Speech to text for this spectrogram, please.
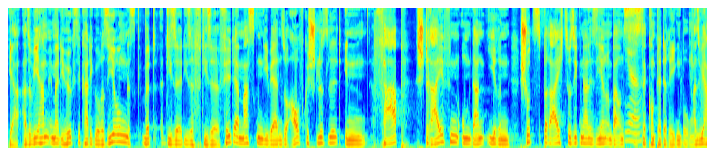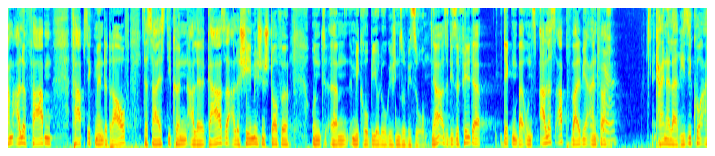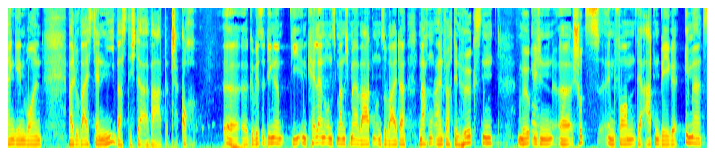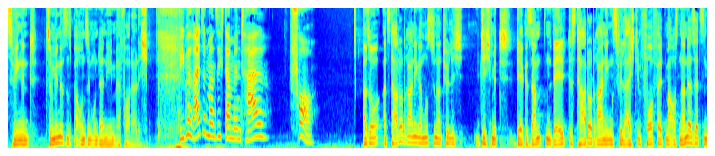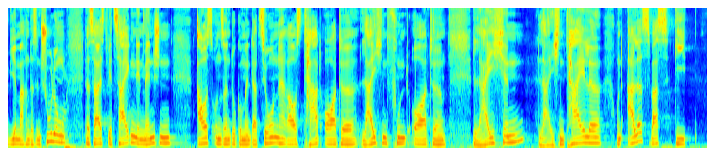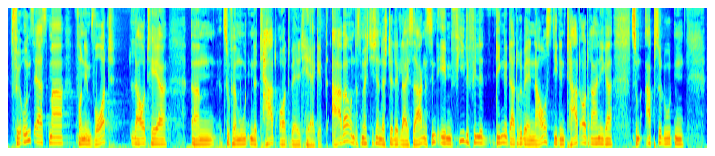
Ja, also wir haben immer die höchste Kategorisierung. Das wird diese, diese, diese Filtermasken, die werden so aufgeschlüsselt in Farbstreifen, um dann ihren Schutzbereich zu signalisieren. Und bei uns ja. ist der komplette Regenbogen. Also wir haben alle Farben, Farbsegmente drauf. Das heißt, die können alle Gase, alle chemischen Stoffe und ähm, mikrobiologischen sowieso. Ja, also diese Filter decken bei uns alles ab, weil wir einfach ja keinerlei Risiko eingehen wollen, weil du weißt ja nie, was dich da erwartet. Auch äh, äh, gewisse Dinge, die in Kellern uns manchmal erwarten und so weiter, machen einfach den höchsten möglichen ja. äh, Schutz in Form der Atemwege immer zwingend, zumindest bei uns im Unternehmen, erforderlich. Wie bereitet man sich da mental vor? Also als Tatortreiniger musst du natürlich dich mit der gesamten Welt des Tatortreinigens vielleicht im Vorfeld mal auseinandersetzen. Wir machen das in Schulungen. Ja. Das heißt, wir zeigen den Menschen aus unseren Dokumentationen heraus Tatorte, Leichenfundorte, Leichen, Leichenteile und alles, was die für uns erstmal von dem Wortlaut her ähm, zu vermutende Tatortwelt hergibt. Aber, und das möchte ich an der Stelle gleich sagen, es sind eben viele, viele Dinge darüber hinaus, die den Tatortreiniger zum absoluten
